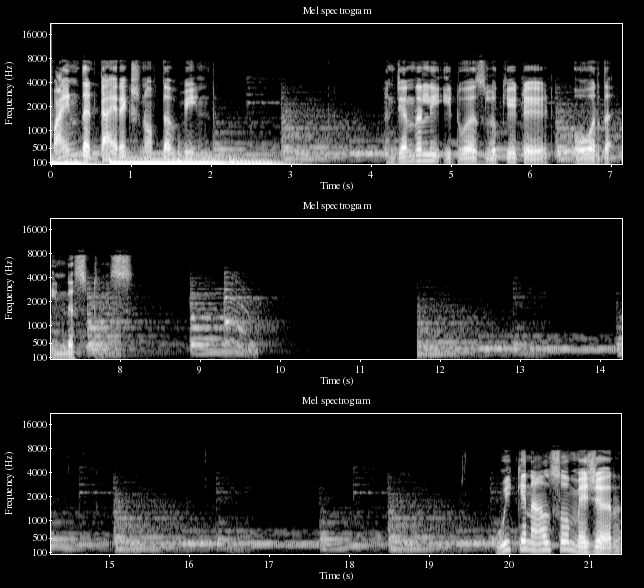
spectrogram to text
find the direction of the wind. And generally it was located over the industries We can also measure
